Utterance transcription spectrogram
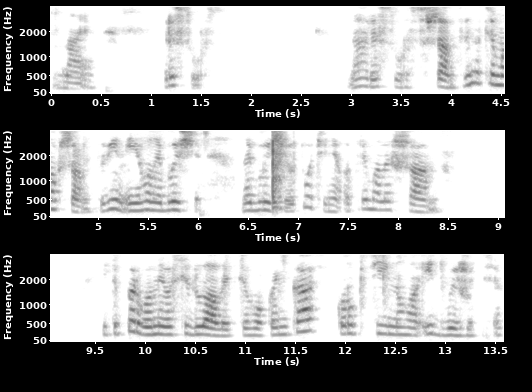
знає. Ресурс. Да, ресурс, шанс. Він отримав шанс. Він і його найближче, найближче оточення отримали шанс. І тепер вони осідлали цього конька корупційного і движуться.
